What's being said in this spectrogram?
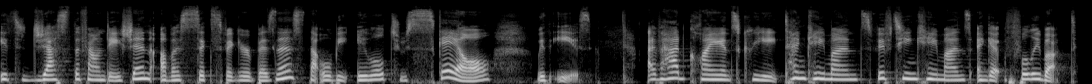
It's just the foundation of a six figure business that will be able to scale with ease. I've had clients create 10K months, 15K months, and get fully booked.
